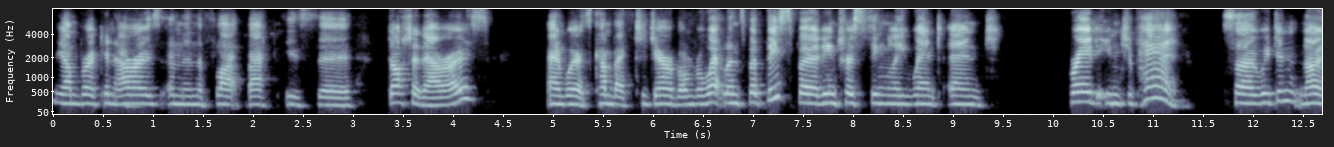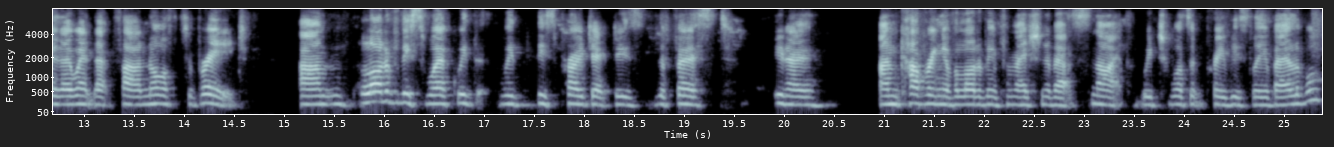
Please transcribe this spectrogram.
the unbroken arrows, and then the flight back is the dotted arrows and where it's come back to Jerrabomberra wetlands. But this bird, interestingly, went and bred in Japan. So we didn't know they went that far north to breed. Um, a lot of this work with, with this project is the first, you know, uncovering of a lot of information about snipe, which wasn't previously available.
